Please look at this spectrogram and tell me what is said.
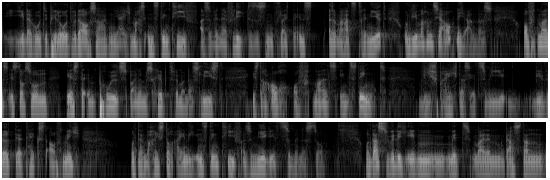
jeder gute Pilot würde auch sagen, ja, ich mache es instinktiv. Also wenn er fliegt, das ist ein, vielleicht eine Inst also man hat es trainiert und wir machen es ja auch nicht anders. Oftmals ist doch so ein erster Impuls bei einem Skript, wenn man das liest, ist doch auch oftmals Instinkt. Wie spreche ich das jetzt? Wie, wie wirkt der Text auf mich? Und dann mache ich es doch eigentlich instinktiv. Also mir geht es zumindest so. Und das will ich eben mit meinem Gast dann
